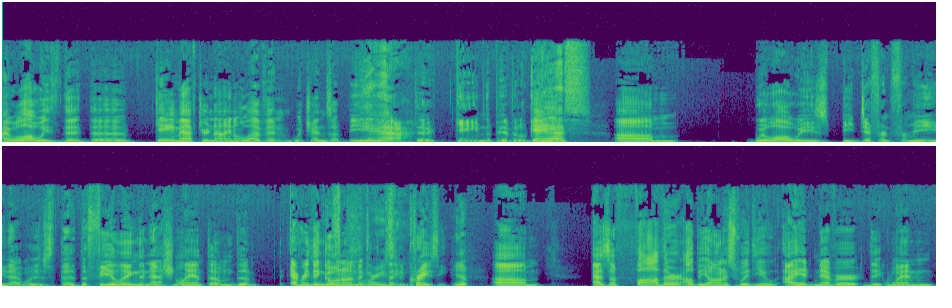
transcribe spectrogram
I will always the the game after 9-11, which ends up being Yeah. the game, the pivotal game. Yes. um, will always be different for me. That was the the feeling, the national anthem, the everything going on in the crazy. the crazy. Yep. Um, as a father, I'll be honest with you, I had never the, when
